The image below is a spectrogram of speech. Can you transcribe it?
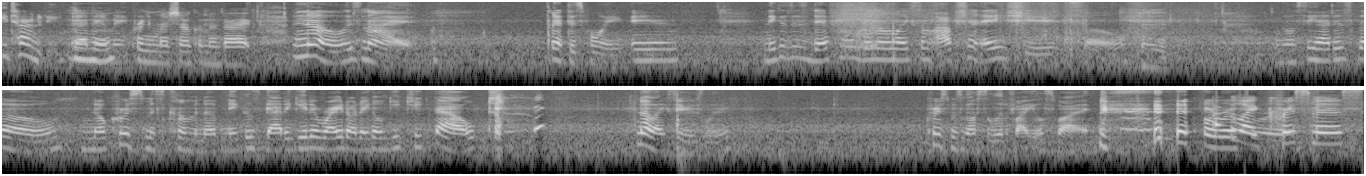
eternity. Mm-hmm. Goddamn it. Pretty much no coming back. No, it's not. At this point, and niggas is definitely been on like some option A shit. So we're gonna see how this go. You know, Christmas coming up. Niggas gotta get it right, or they gonna get kicked out. no, like seriously. Christmas gonna solidify your spot. for I real, feel like for real. Christmas.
